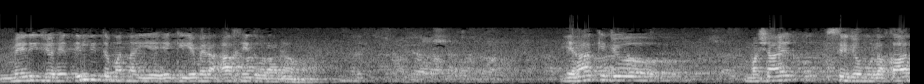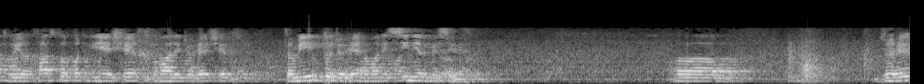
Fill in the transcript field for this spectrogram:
میری جو ہے دلی تمنا یہ ہے کہ یہ میرا آخری دورہ نہ ہو۔ یہاں کی جو مشائق سے جو ملاقات ہوئی اور خاص طور پر یہ شیخ ہمارے جو ہے شیخ تمیم تو جو ہے ہمارے سینئر میں سے ہے اور جو ہے،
